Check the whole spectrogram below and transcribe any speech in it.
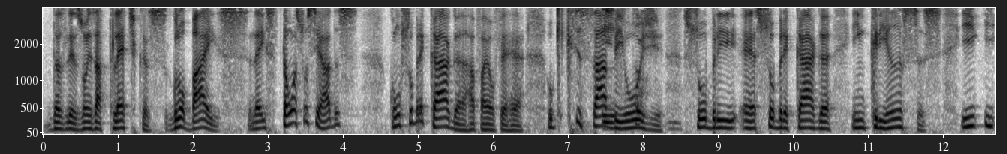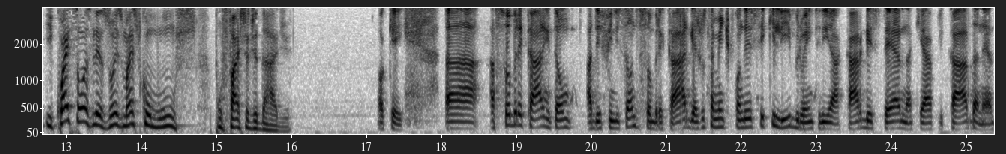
das lesões atléticas globais né, estão associadas com sobrecarga, Rafael Ferrer. O que, que se sabe Isso. hoje sobre é, sobrecarga em crianças e, e, e quais são as lesões mais comuns por faixa de idade? Ok. Uh, a sobrecarga, então, a definição de sobrecarga é justamente quando esse equilíbrio entre a carga externa que é aplicada, né,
